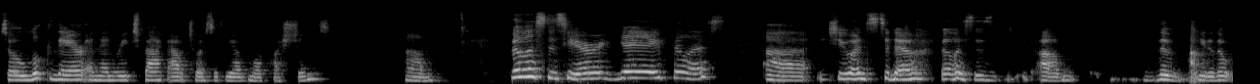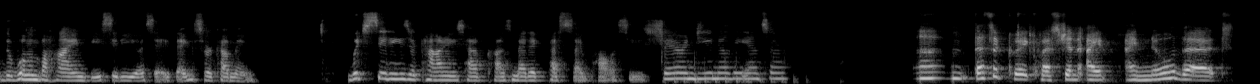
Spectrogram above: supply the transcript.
So look there and then reach back out to us if you have more questions. Um, Phyllis is here. Yay, Phyllis. Uh, she wants to know, Phyllis is um, the, you know, the, the woman behind Bee City USA. Thanks for coming. Which cities or counties have cosmetic pesticide policies? Sharon, do you know the answer? Um, that's a great question. I, I know that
